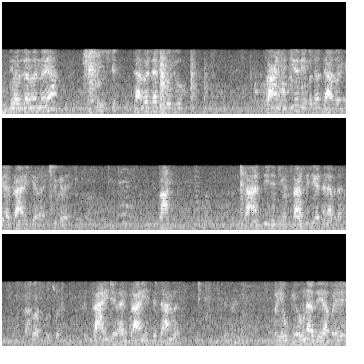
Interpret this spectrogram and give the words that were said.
બુદ્ધિ વાળું જાનવર નહીં જાનવર સાથે કહું છું. પ્રાણથી જીવે ને એ બધા જાનવર કહેવાય પ્રાણી કહેવાય. શું કહેવાય? પ્રાણી. જે જીવે પ્રાણથી જીવે છે ને આ બધા? પ્રાણી કહેવાય પ્રાણી એટલે જાનવર. પણ એવું કેવું ના જોઈએ આપણે.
